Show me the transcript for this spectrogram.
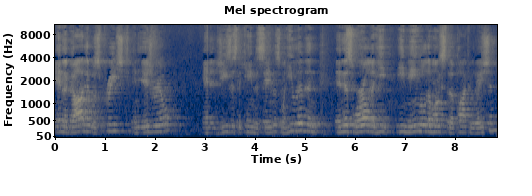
in the God that was preached in Israel and in Jesus that came to save us? When he lived in, in this world and he, he mingled amongst the population,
